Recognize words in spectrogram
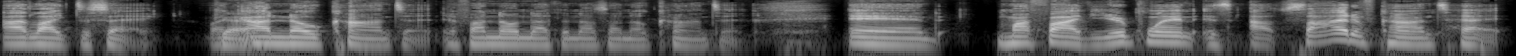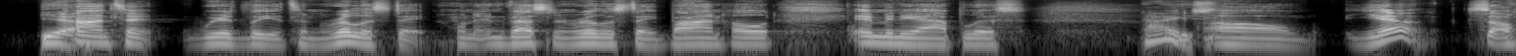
I'd like to say, like Okay. I know content. If I know nothing else, I know content. And my five year plan is outside of content. Yeah. Content. Weirdly, it's in real estate. I want to invest in real estate, buy and hold in Minneapolis. Nice. Um, yeah. So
